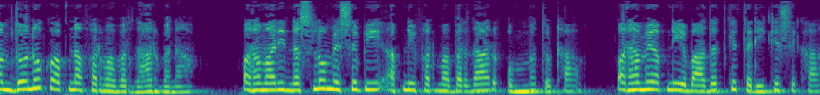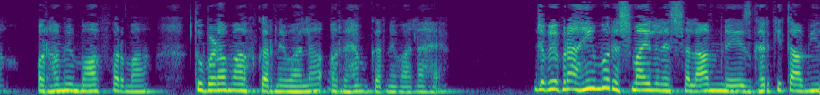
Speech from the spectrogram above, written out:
ہم دونوں کو اپنا فرما بردار بنا اور ہماری نسلوں میں سے بھی اپنی فرما بردار امت اٹھا اور ہمیں اپنی عبادت کے طریقے سکھا اور ہمیں معاف فرما، تو بڑا معاف کرنے والا اور رحم کرنے والا ہے۔ جب ابراہیم اور اسماعیل علیہ السلام نے اس گھر کی تعمیر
